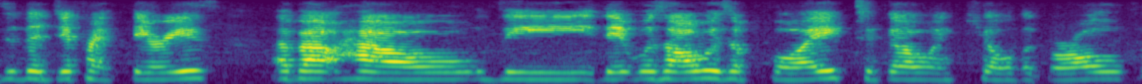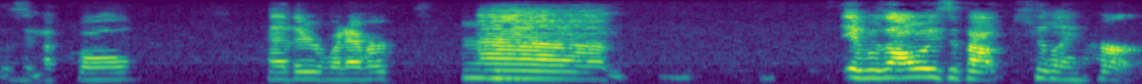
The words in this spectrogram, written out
the different theories about how the it was always a ploy to go and kill the girl. Was it Nicole, Heather, whatever? Mhm. Um, it was always about killing her.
